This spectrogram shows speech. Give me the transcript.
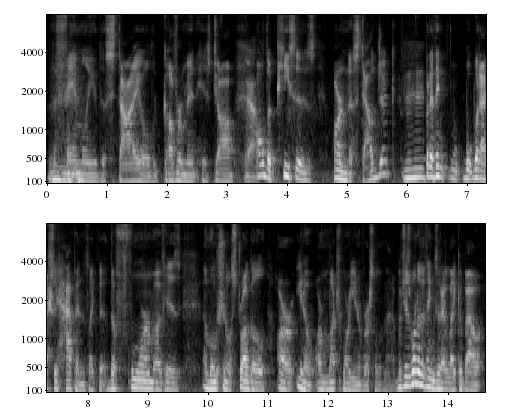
the Mm-hmm. family the style the government his job Yeah. all the pieces are nostalgic Mm-hmm. but i think w- what actually happens like the, the form of his emotional struggle are you know are much more universal than that which is one of the things that i like about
